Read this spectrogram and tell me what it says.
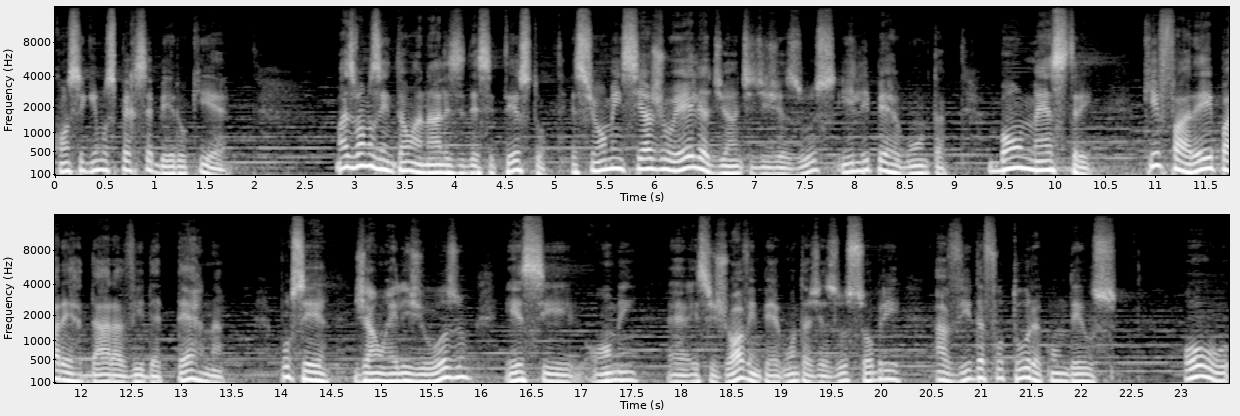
conseguimos perceber o que é. Mas vamos então à análise desse texto. Esse homem se ajoelha diante de Jesus e lhe pergunta: Bom mestre, que farei para herdar a vida eterna? Por ser já um religioso, esse homem, eh, esse jovem pergunta a Jesus sobre a vida futura com Deus. Ou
